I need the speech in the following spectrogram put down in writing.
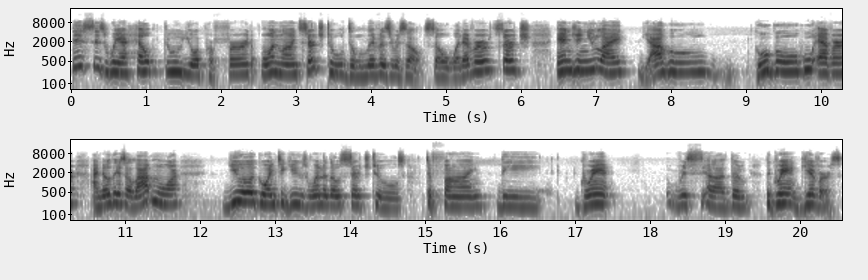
This is where help through your preferred online search tool delivers results. So, whatever search engine you like, Yahoo, Google, whoever, I know there's a lot more, you're going to use one of those search tools to find the grant uh, the the grant givers.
